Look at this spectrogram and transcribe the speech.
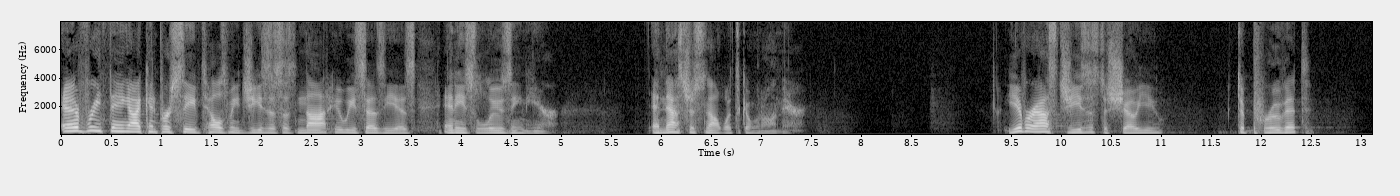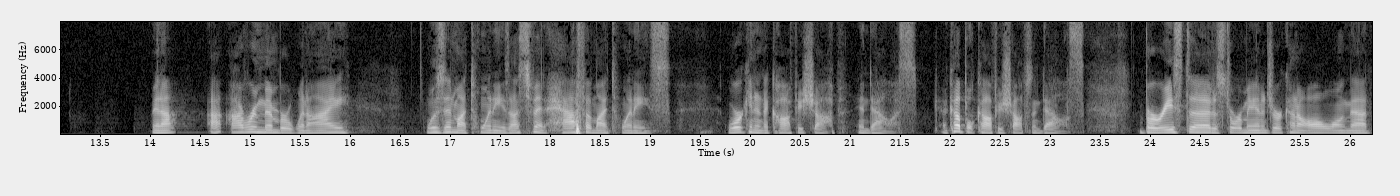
everything I can perceive tells me Jesus is not who he says he is, and he's losing here. And that's just not what's going on there. You ever ask Jesus to show you? to prove it. Man, I, I, I remember when I was in my 20s, I spent half of my 20s working in a coffee shop in Dallas, a couple coffee shops in Dallas. Barista to store manager, kind of all along that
